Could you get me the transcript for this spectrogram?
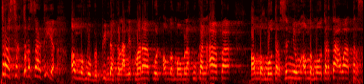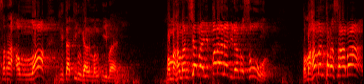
Terasa terasa dia. Allah mau berpindah ke langit mana pun, Allah mau melakukan apa, Allah mau tersenyum, Allah mau tertawa, terserah Allah. Kita tinggal mengimani. Pemahaman siapa ini? Para nabi dan rasul. Pemahaman para sahabat.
